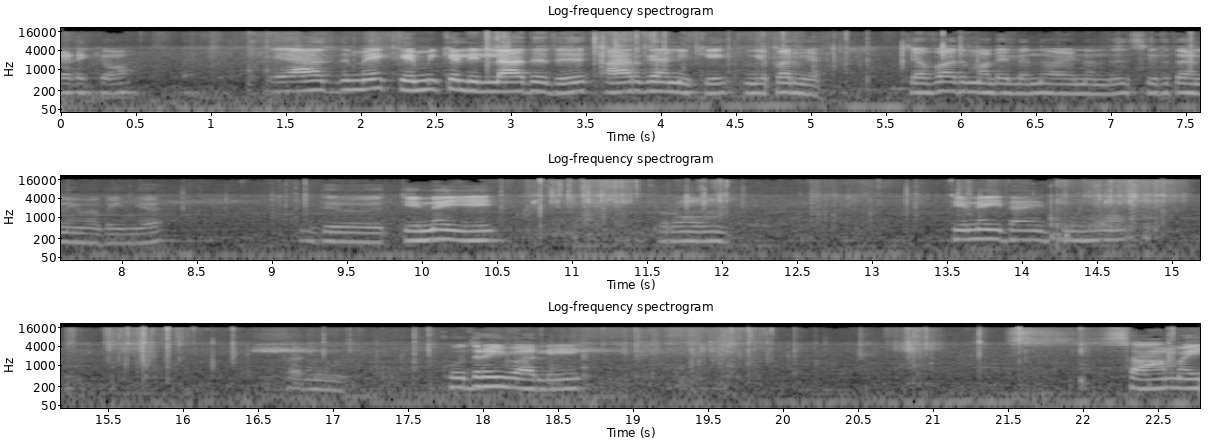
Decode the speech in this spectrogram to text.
கிடைக்கும். எதுவுமே கெமிக்கல் இல்லாதது ஆர்கானிக்கு இங்கே பாருங்கள் ஜவ்வாது மலையிலேருந்து வாங்கிட்டு வந்து சிறுதானிய வகைங்க. இது திணை அப்புறம் திணை தான் இதுவும். பாருங்க. சாமை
